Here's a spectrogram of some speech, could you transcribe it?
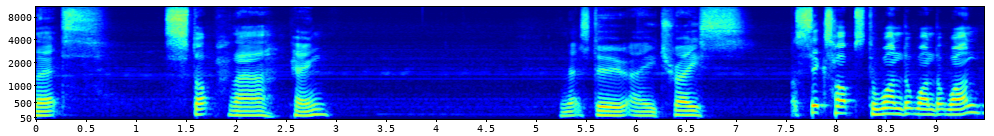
Let's stop the ping. And let's do a trace. Six hops to 1.1.1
